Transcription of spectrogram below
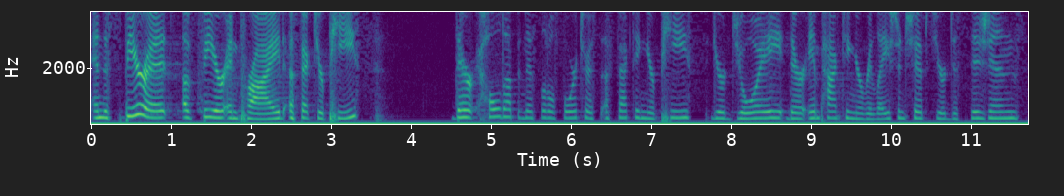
and the spirit of fear and pride affect your peace. They're holed up in this little fortress, affecting your peace, your joy. They're impacting your relationships, your decisions.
